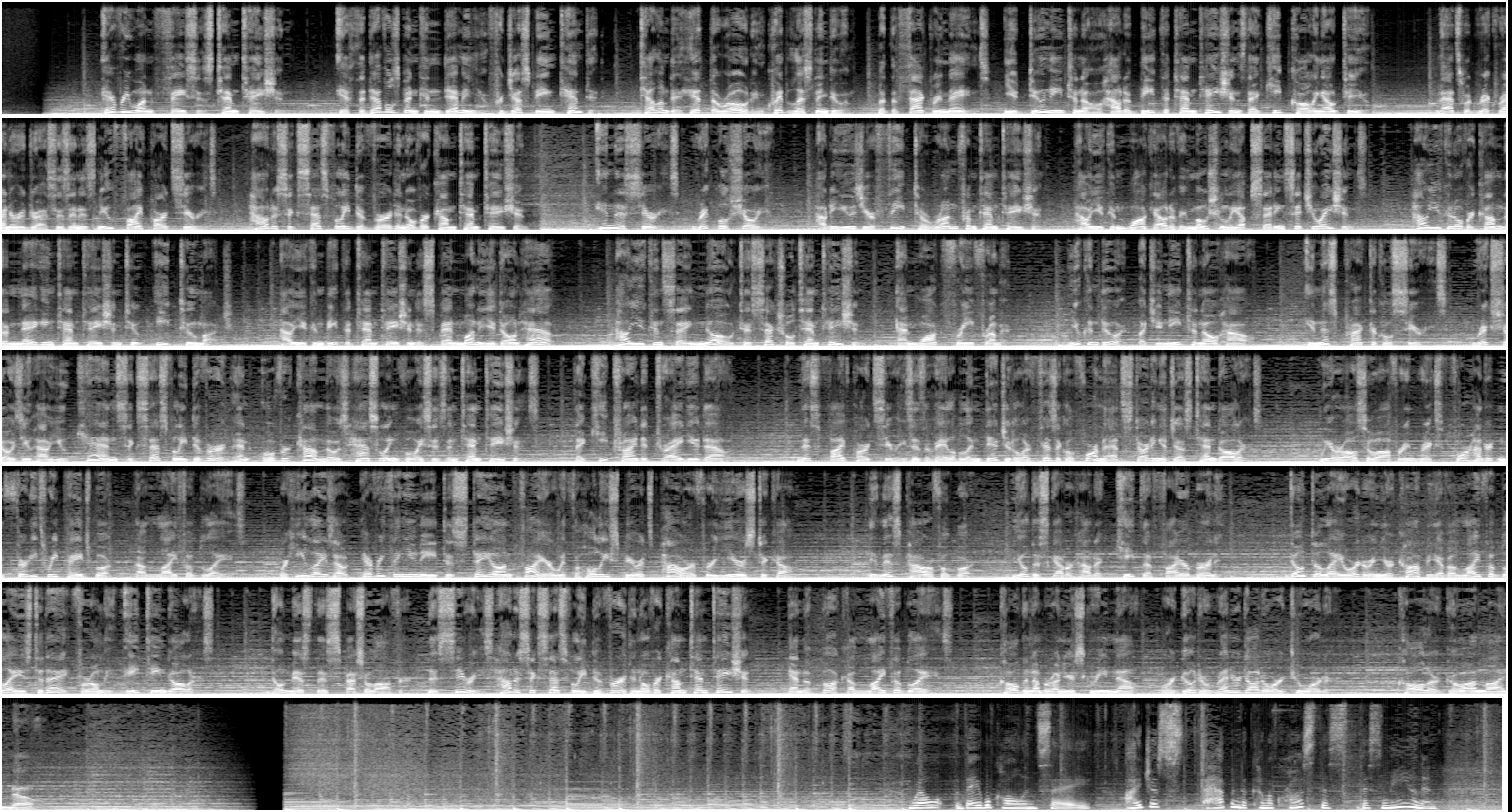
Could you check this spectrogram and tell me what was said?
Everyone faces temptation. If the devil's been condemning you for just being tempted, tell him to hit the road and quit listening to him. But the fact remains, you do need to know how to beat the temptations that keep calling out to you. That's what Rick Renner addresses in his new five part series, How to Successfully Divert and Overcome Temptation. In this series, Rick will show you how to use your feet to run from temptation, how you can walk out of emotionally upsetting situations, how you can overcome the nagging temptation to eat too much, how you can beat the temptation to spend money you don't have, how you can say no to sexual temptation and walk free from it. You can do it, but you need to know how. In this practical series, Rick shows you how you can successfully divert and overcome those hassling voices and temptations that keep trying to drag you down. This five part series is available in digital or physical formats starting at just $10. We are also offering Rick's 433 page book, A Life Ablaze, where he lays out everything you need to stay on fire with the Holy Spirit's power for years to come. In this powerful book, you'll discover how to keep the fire burning. Don't delay ordering your copy of A Life Ablaze today for only $18. Don't miss this special offer, this series, How to Successfully Divert and Overcome Temptation, and the book, A Life Ablaze. Call the number on your screen now or go to Renner.org to order. Call or go online now. Well, they will call and say, I just happened to come across this, this man and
